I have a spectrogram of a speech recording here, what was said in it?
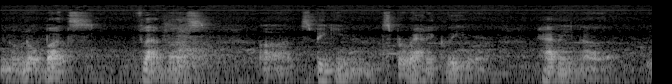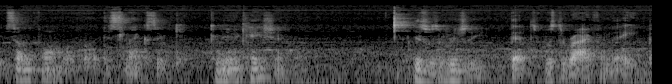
You know, no butts, flat butts, uh, speaking sporadically or having uh, some form of uh, dyslexic communication. This was originally, that was derived from the ape.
